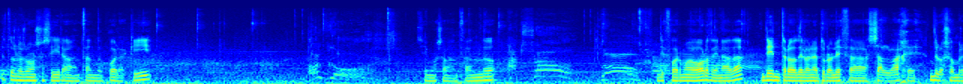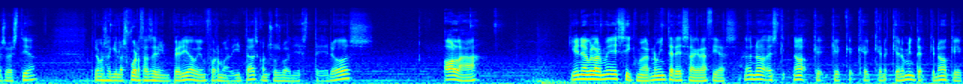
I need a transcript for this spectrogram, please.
Estos los vamos a seguir avanzando por aquí. Seguimos avanzando de forma ordenada dentro de la naturaleza salvaje de los hombres bestia. Tenemos aquí las fuerzas del imperio bien formaditas con sus ballesteros. Hola. ¿Quiere hablarme de Sigmar? No me interesa, gracias. No, no, es que no, que, que, que, que, no me que no, que,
